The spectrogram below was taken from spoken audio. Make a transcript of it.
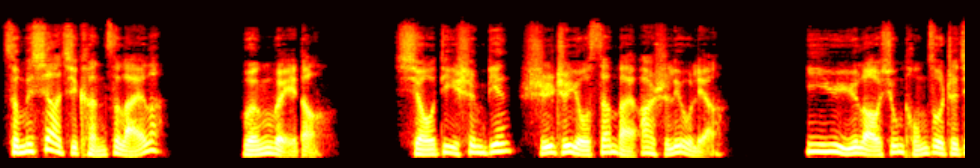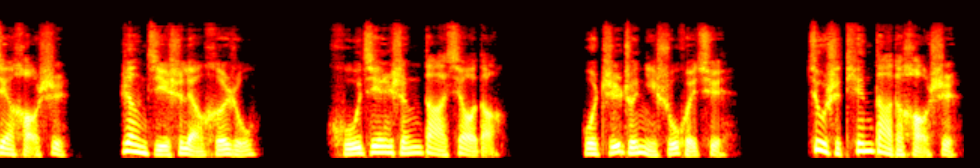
怎么下起肯字来了？”文伟道：“小弟身边实只有三百二十六两，意欲与老兄同做这件好事，让几十两何如？”胡坚生大笑道。我只准你赎回去，就是天大的好事。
